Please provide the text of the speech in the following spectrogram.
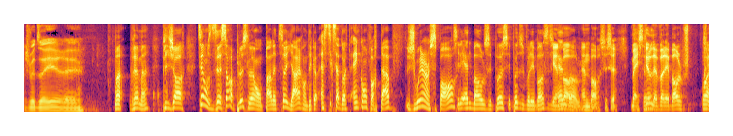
Je veux dire. euh, Ouais, vraiment. Puis genre, tu sais, on se disait ça en plus, là, on parlait de ça hier, on était comme, est-ce que ça doit être inconfortable jouer un sport? C'est les handballs, c'est pas, c'est pas du volleyball, c'est du C'est handball. handball. Handball, c'est ça. Ben, C'est style ça. de volleyball, je Ouais, ouais,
